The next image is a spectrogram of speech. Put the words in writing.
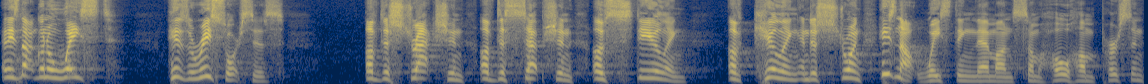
And he's not going to waste his resources of distraction, of deception, of stealing, of killing and destroying. He's not wasting them on some ho hum person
